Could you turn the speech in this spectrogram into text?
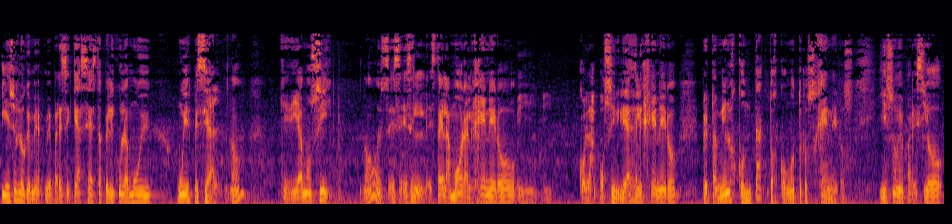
Y eso es lo que me, me parece que hace a esta película muy, muy especial, ¿no? Que digamos sí, ¿no? Es, es, el, está el amor al género y, con las posibilidades del género, pero también los contactos con otros géneros. Y eso me pareció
